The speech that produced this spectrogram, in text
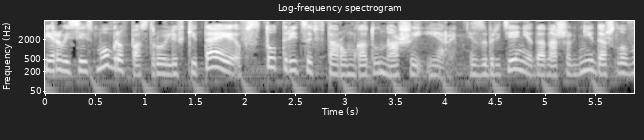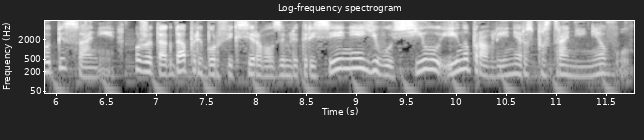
Первый сейсмограф построили в Китае в 132 году нашей эры. Изобретение до наших дней дошло в описании. Уже тогда прибор фиксировал землетрясение, его силу и направление распространения волн.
